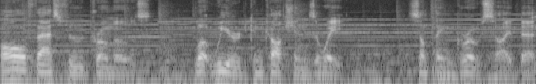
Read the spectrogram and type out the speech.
All fast food promos. What weird concoctions await? Something gross, I bet.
